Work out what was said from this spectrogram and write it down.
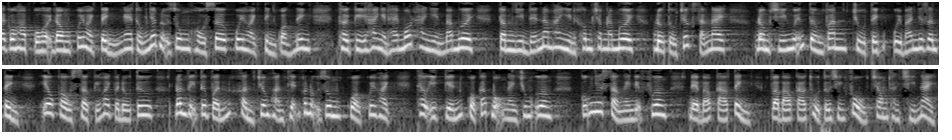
Tại cuộc họp của Hội đồng Quy hoạch tỉnh nghe thống nhất nội dung hồ sơ quy hoạch tỉnh Quảng Ninh thời kỳ 2021-2030, tầm nhìn đến năm 2050 được tổ chức sáng nay, đồng chí Nguyễn Tường Văn, Chủ tịch Ủy ban nhân dân tỉnh yêu cầu Sở Kế hoạch và Đầu tư, đơn vị tư vấn khẩn trương hoàn thiện các nội dung của quy hoạch theo ý kiến của các bộ ngành trung ương cũng như sở ngành địa phương để báo cáo tỉnh và báo cáo Thủ tướng Chính phủ trong tháng 9 này.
